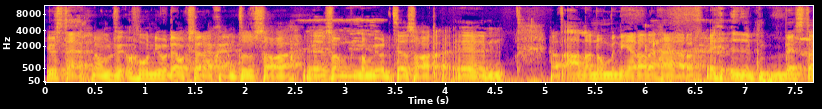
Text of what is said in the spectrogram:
just det, de, hon gjorde också det där skämtet och sa, eh, som de gjorde till sa att, eh, att alla nominerade här i bästa,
